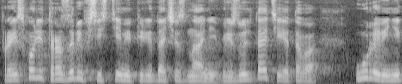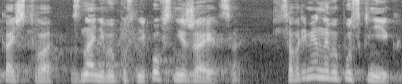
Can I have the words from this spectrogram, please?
Происходит разрыв в системе передачи знаний. В результате этого уровень и качество знаний выпускников снижается. Современный выпускник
